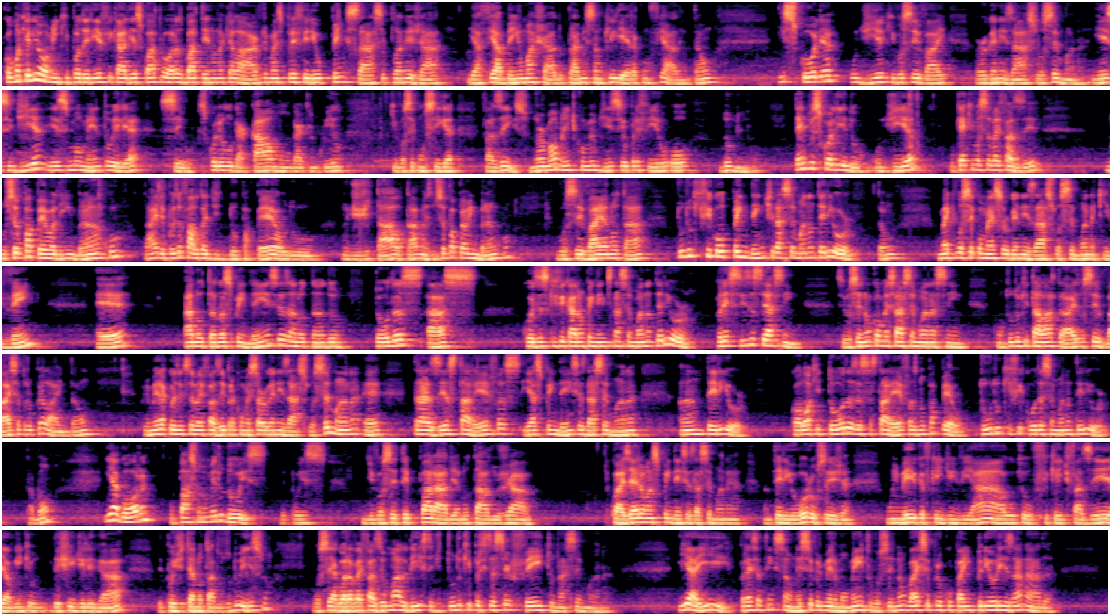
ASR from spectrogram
como aquele homem que poderia ficar ali as quatro horas batendo naquela árvore, mas preferiu pensar, se planejar e afiar bem o machado para a missão que lhe era confiada. Então, escolha o dia que você vai organizar a sua semana. E esse dia e esse momento ele é seu. Escolha um lugar calmo, um lugar tranquilo que você consiga fazer isso. Normalmente, como eu disse, eu prefiro o domingo. Tendo escolhido o dia, o que é que você vai fazer no seu papel ali em branco, tá? E depois eu falo da, do papel, do, do digital, tá? Mas no seu papel em branco, você vai anotar tudo que ficou pendente da semana anterior. Então, como é que você começa a organizar a sua semana que vem? É anotando as pendências, anotando todas as coisas que ficaram pendentes na semana anterior. Precisa ser assim. Se você não começar a semana assim, com tudo que está lá atrás, você vai se atropelar. Então, primeira coisa que você vai fazer para começar a organizar a sua semana é trazer as tarefas e as pendências da semana anterior. Coloque todas essas tarefas no papel, tudo que ficou da semana anterior, tá bom? E agora, o passo número 2, depois de você ter parado e anotado já quais eram as pendências da semana anterior, ou seja, um e-mail que eu fiquei de enviar, algo que eu fiquei de fazer, alguém que eu deixei de ligar, depois de ter anotado tudo isso, você agora vai fazer uma lista de tudo que precisa ser feito na semana. E aí, preste atenção, nesse primeiro momento você não vai se preocupar em priorizar nada.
